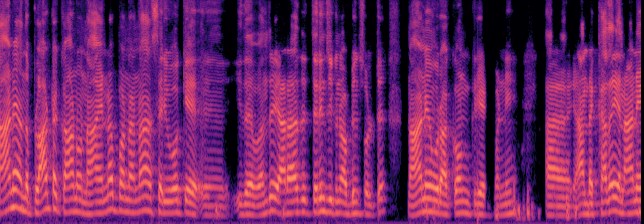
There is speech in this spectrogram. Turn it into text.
நானே அந்த பிளாட்டை காணும். நான் என்ன பண்ணேன்னா சரி ஓகே இதை வந்து யாராவது தெரிஞ்சுக்கணும் அப்படின்னு சொல்லிட்டு நானே ஒரு அக்கௌண்ட் கிரியேட் பண்ணி அந்த கதையை நானே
